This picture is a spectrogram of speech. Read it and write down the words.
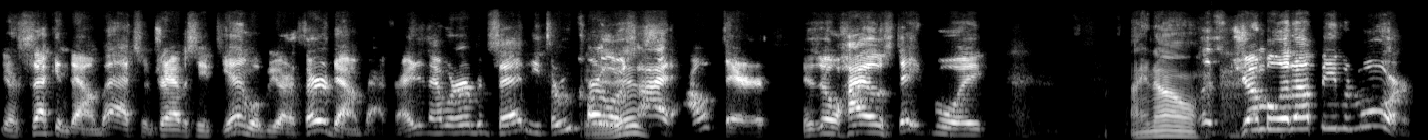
you know, second down backs, and Travis Etienne will be our third down back, right? Isn't that what Urban said? He threw Carlos Hyde out there his Ohio State boy. I know. Let's jumble it up even more.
